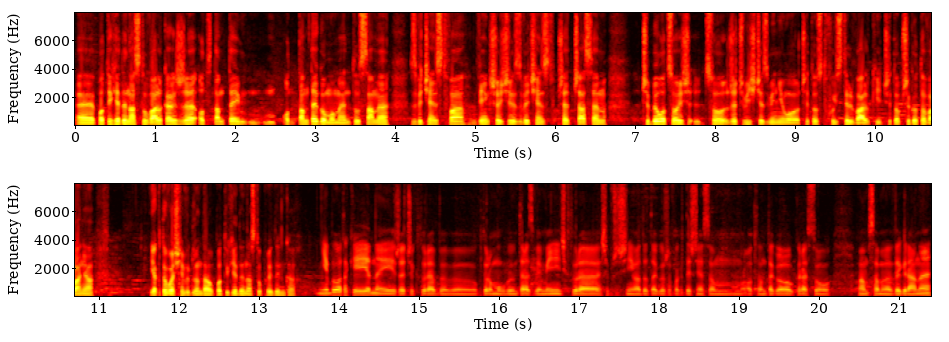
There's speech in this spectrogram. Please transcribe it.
e, po tych 11 walkach, że od, tamtej, od tamtego momentu same zwycięstwa, większość zwycięstw przed czasem, czy było coś, co rzeczywiście zmieniło, czy to twój styl walki, czy to przygotowania? Jak to właśnie wyglądało po tych 11 pojedynkach? Nie było takiej jednej rzeczy, która by, którą mógłbym teraz wymienić, która się przyczyniła do tego, że faktycznie są od tamtego okresu mam same wygrane.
